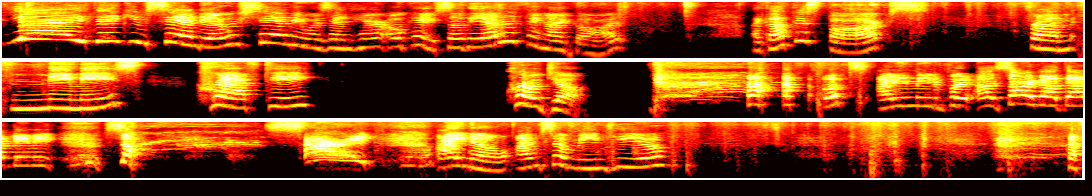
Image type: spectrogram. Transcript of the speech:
Yay! Thank you, Sandy. I wish Sandy was in here. Okay, so the other thing I got, I got this box from Mimi's Crafty Crojo. Oops, I didn't mean to put. Oh, sorry about that, baby. Sorry. sorry. I know. I'm so mean to you.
